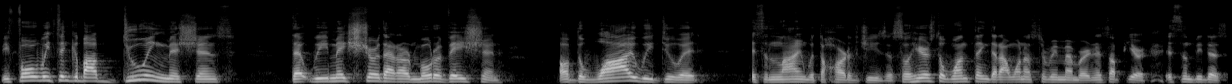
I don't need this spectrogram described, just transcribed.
before we think about doing missions that we make sure that our motivation of the why we do it it's in line with the heart of Jesus. So here's the one thing that I want us to remember, and it's up here. It's simply this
